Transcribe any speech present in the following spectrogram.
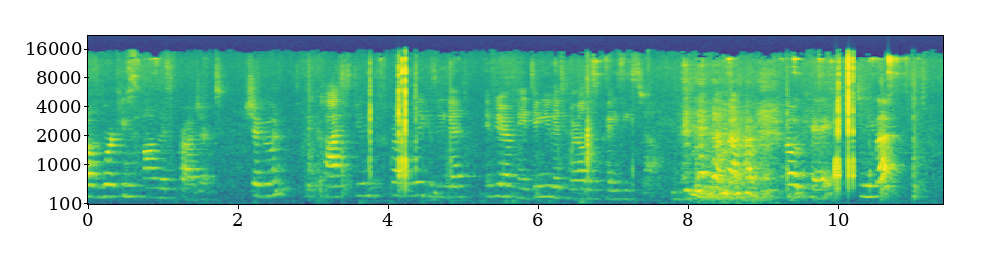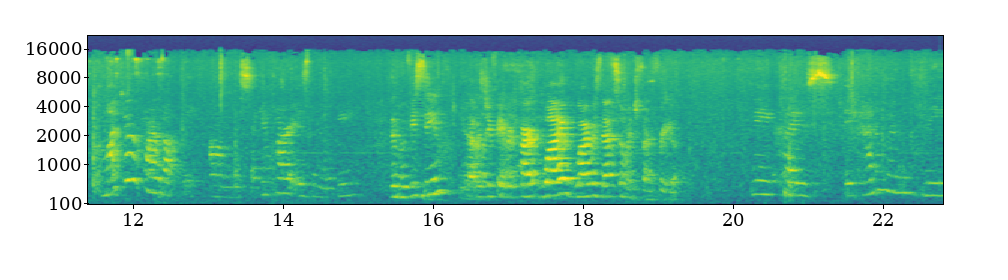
of working on this project? Shagun? The costumes probably because we get if you're a painting you get to wear all this crazy stuff. Okay. Geneva? My favorite part about the um the second part is the movie. The movie scene? That was your favorite part? Why, why was that so much fun for you? Because it kind of made me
